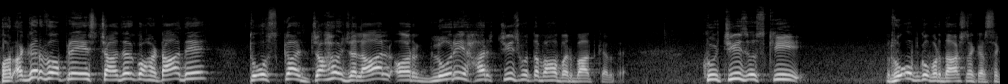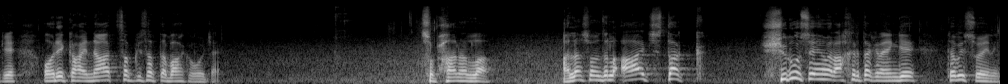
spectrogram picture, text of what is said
اور اگر وہ اپنے اس چادر کو ہٹا دے تو اس کا جاہ و جلال اور گلوری ہر چیز کو تباہ و برباد کر دے۔ کوئی چیز اس کی روب کو برداشت نہ کر سکے اور یہ کائنات سب کی سب تباہ ہو جائے۔ سبحان اللہ اللہ سبحانہ اللہ آج تک شروع سے ہیں اور آخر تک رہیں گے، کبھی سوئے نہیں۔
